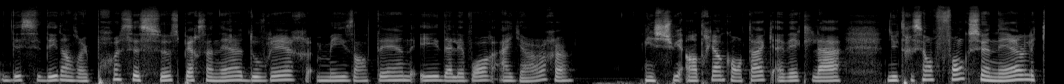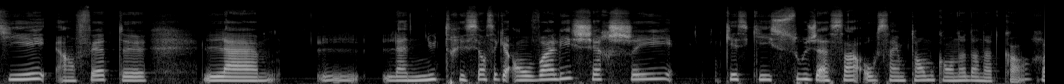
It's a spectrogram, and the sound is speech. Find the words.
décidé dans un processus personnel d'ouvrir mes antennes et d'aller voir ailleurs. Et je suis entrée en contact avec la nutrition fonctionnelle qui est en fait euh, la, la nutrition. C'est qu'on va aller chercher qu'est-ce qui est sous-jacent aux symptômes qu'on a dans notre corps.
